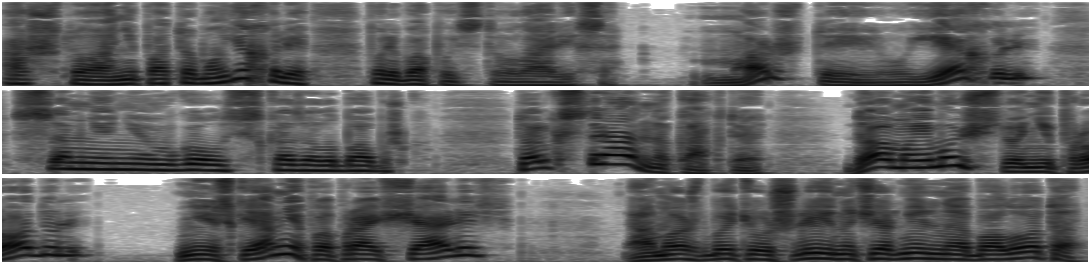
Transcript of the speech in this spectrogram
«А что, они потом уехали?» — полюбопытствовала Алиса. «Может, и уехали», — с сомнением в голосе сказала бабушка. «Только странно как-то. Дома имущество не продали, ни с кем не попрощались. А может быть, ушли на чернильное болото,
